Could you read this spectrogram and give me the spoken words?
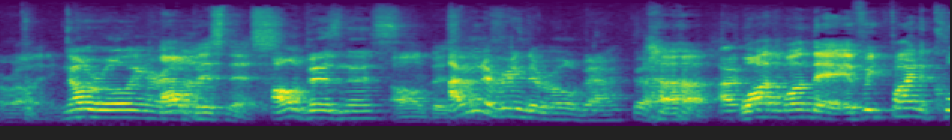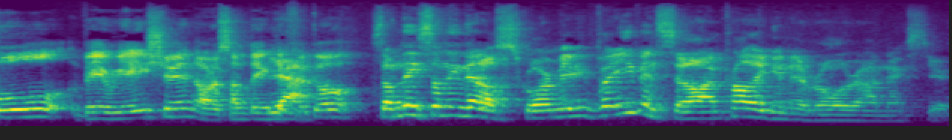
around anymore. No rolling around. All business. All business. All business. I'm gonna bring the roll back though. One one day, if we find a cool variation or something Yeah. difficult, Something something that'll score maybe, but even so, I'm probably gonna roll around next year.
